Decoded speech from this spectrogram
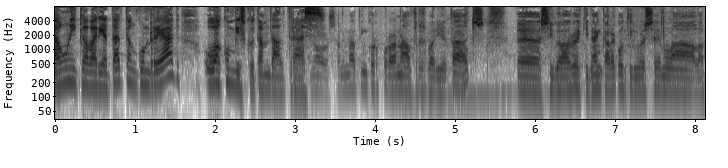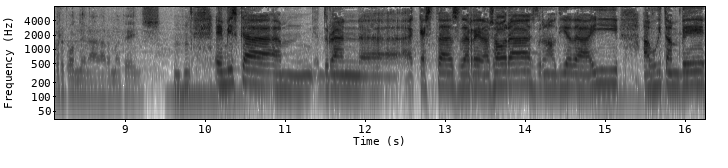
l'única varietat que han conreat o ha conviscut amb d'altres? No, s'han anat incorporant altres varietats, eh, si bé l'arlequina encara continua sent la, la preponderant ara mateix. Uh -huh. Hem vist que um, durant uh, aquestes darreres hores, durant el dia d'ahir, avui també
